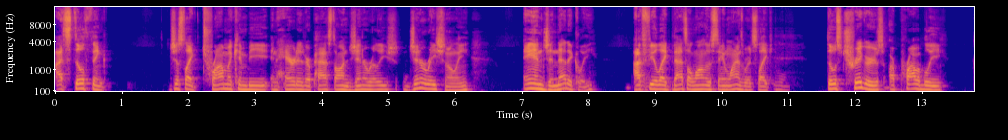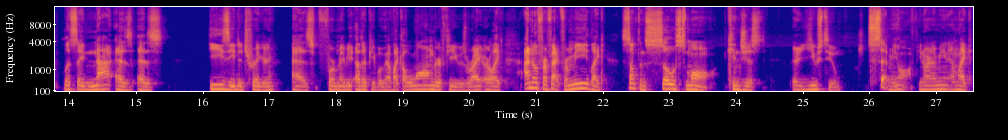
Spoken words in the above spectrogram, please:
I still think just like trauma can be inherited or passed on generation, generationally and genetically, I feel like that's along those same lines where it's like those triggers are probably let's say not as as easy to trigger as for maybe other people who have like a longer fuse, right? Or like I know for a fact for me like something so small can just or used to set me off, you know what I mean? And like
